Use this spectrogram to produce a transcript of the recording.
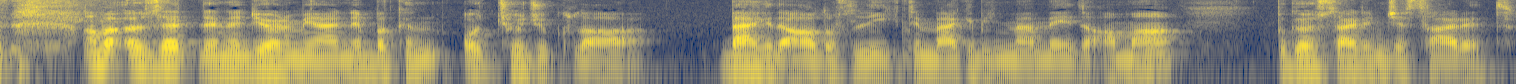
ama özetle ne diyorum yani bakın o çocukla belki de out of league'dim belki bilmem neydi ama bu gösterdiğim cesaret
